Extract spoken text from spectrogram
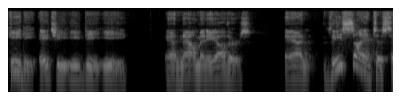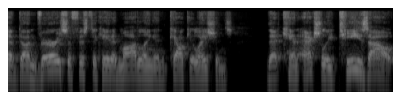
Heede, H E E D E, and now many others. And these scientists have done very sophisticated modeling and calculations that can actually tease out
